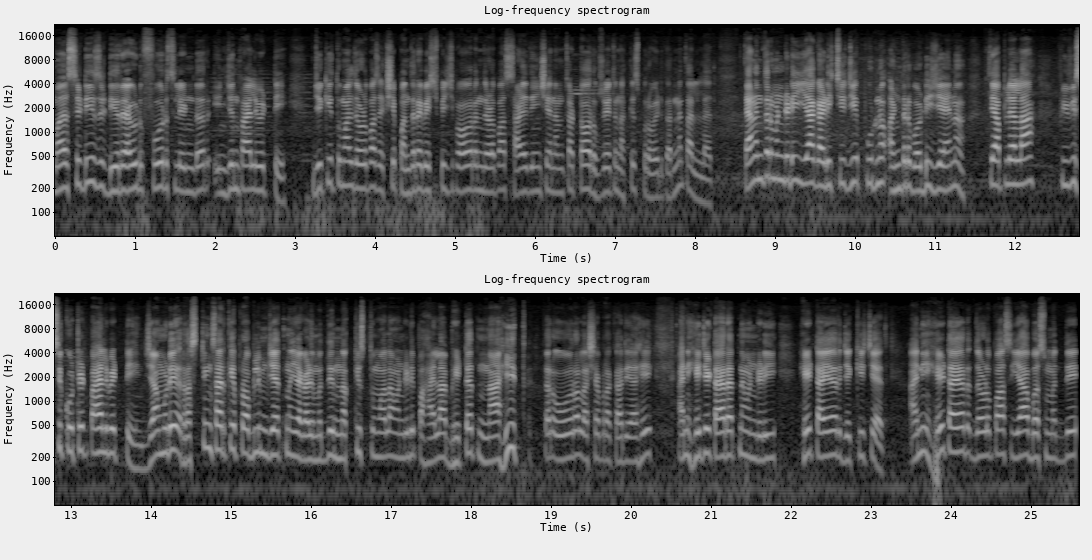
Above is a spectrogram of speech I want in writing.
Mercedes derived four cylinder engine पाहायला भेटते. जे की तुम्हाला जवळपास एकशे पंधरा बी पीची पॉवर आणि जवळपास साडेतीनशे एन एमचा टॉर्क जो आहे ते नक्कीच प्रोव्हाइड करण्यात आलेला आहे. त्यानंतर मंडळी या गाडीची जी पूर्ण अंडर बॉडी जी आहे ना ते आपल्याला पी व्ही सी कोटेड पाहायला भेटते ज्यामुळे रस्टिंगसारखे प्रॉब्लेम जे आहेत ना या गाडीमध्ये नक्कीच तुम्हाला मंडळी पाहायला भेटत नाहीत. तर ओव्हरऑल अशा प्रकारे आहे. आणि हे जे टायर आहेत ना मंडळी हे टायर जेकीचे आहेत आणि हे टायर जवळपास या बसमध्ये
